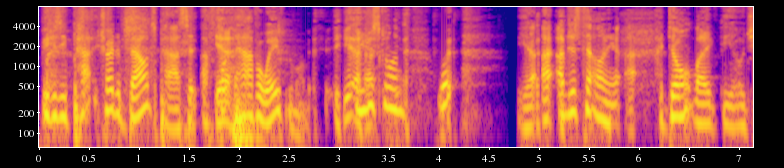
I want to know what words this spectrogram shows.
because he pa- tried to bounce pass it a foot yeah. and a half away from him. Yeah. you're just going, what? Yeah, I, am just telling you, I, I, don't like the OG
